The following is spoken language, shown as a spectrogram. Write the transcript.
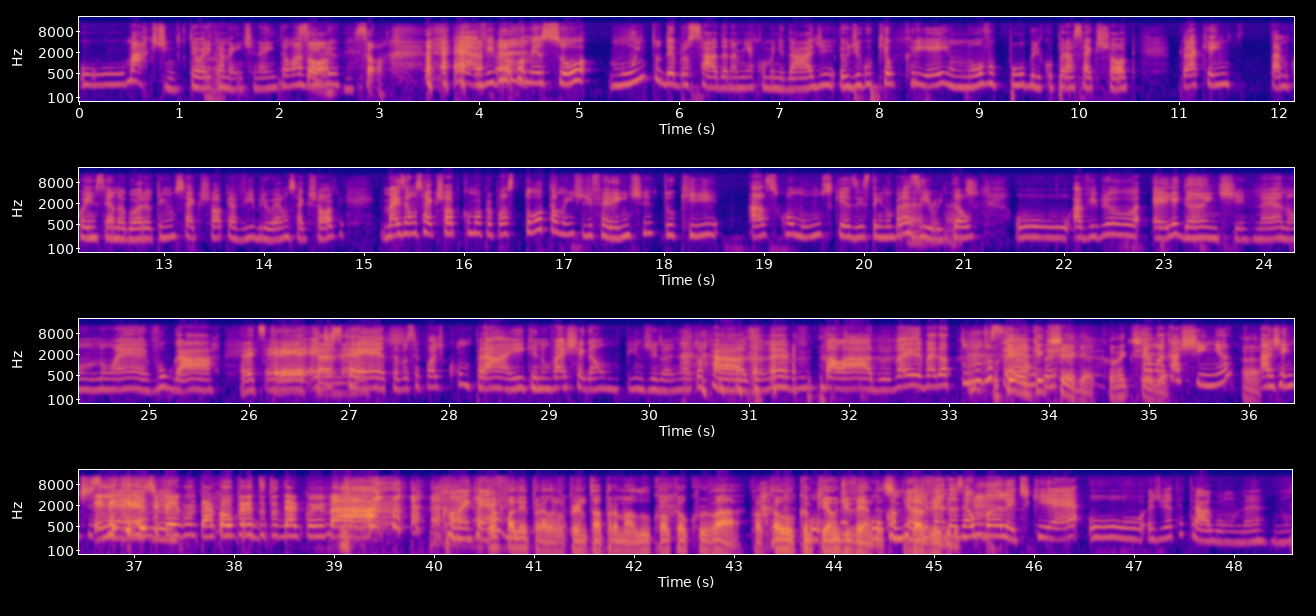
o, marketing, teoricamente, né? Então a Só, Vibrio só. é, a Vibrio começou muito debruçada na minha comunidade. Eu digo que eu criei um novo público para sex shop. Para quem tá me conhecendo agora, eu tenho um sex shop, a Vibrio é um sex shop, mas é um sex shop com uma proposta totalmente diferente do que as comuns que existem no Brasil. verdade. então, o, a Vibrio é elegante, né? Não, não é vulgar. Ela é É, discreta, é né? discreta, você pode comprar aí, que não vai chegar um pinto gigante na tua casa, né? Balado, vai, vai dar tudo O que, certo. o que que chega? Como é que chega? É uma caixinha, Ah. a gente escreve... Ele queria te perguntar qual o produto da curva A. Como é que é? Eu falei pra ela, vou perguntar pra Malu qual que é o curva A, qual que é o campeão de vendas. O campeão da de vendas Vibrio. é o Bullet, que é o... Eu devia ter trago um, né? Não.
